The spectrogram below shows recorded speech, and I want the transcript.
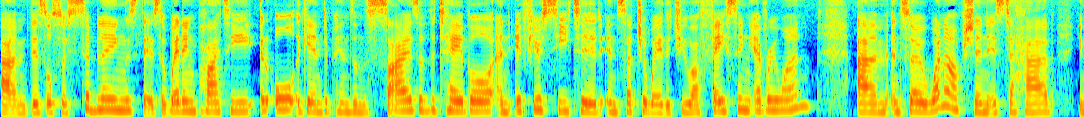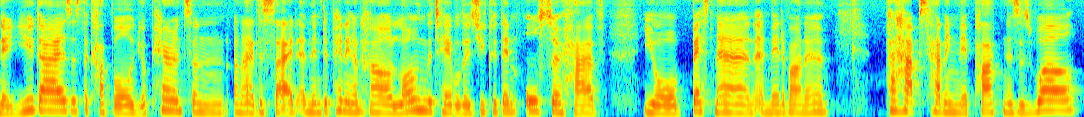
Um, there's also siblings, there's a wedding party. It all again depends on the size of the table and if you're seated in such a way that you are facing everyone. Um, and so, one option is to have, you know, you guys as the couple, your parents on, on either side, and then depending on how long the table is, you could then also have your best man and maid of honor perhaps having their partners as well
